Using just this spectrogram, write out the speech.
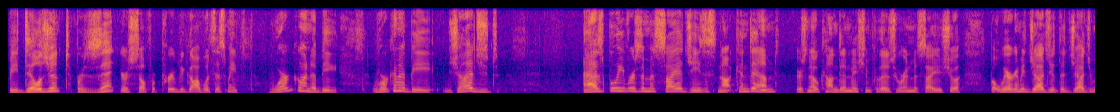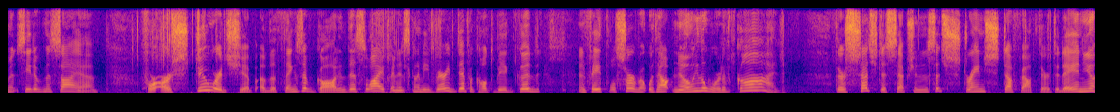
Be diligent to present yourself approved to God. What's this mean? We're going to be, we're going to be judged as believers in Messiah Jesus, not condemned. There's no condemnation for those who are in Messiah Yeshua, but we're going to be judged at the judgment seat of Messiah for our stewardship of the things of God in this life. And it's going to be very difficult to be a good and faithful servant without knowing the Word of God. There's such deception and such strange stuff out there today. And you,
